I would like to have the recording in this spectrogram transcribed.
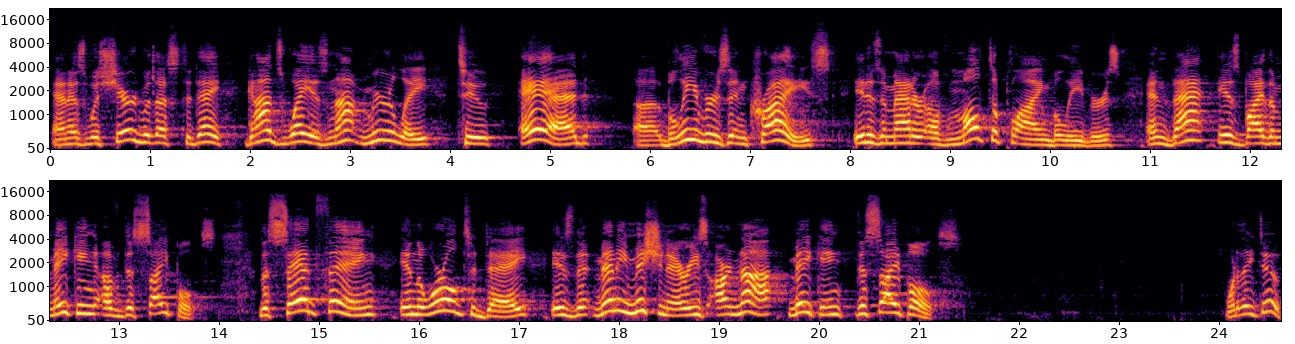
And as was shared with us today, God's way is not merely to add uh, believers in Christ, it is a matter of multiplying believers, and that is by the making of disciples. The sad thing in the world today is that many missionaries are not making disciples. What do they do?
